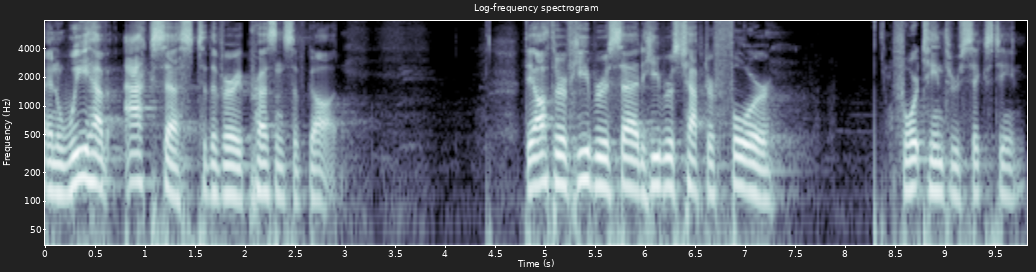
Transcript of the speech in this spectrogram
and we have access to the very presence of God. The author of Hebrews said, Hebrews chapter 4, 14 through 16.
